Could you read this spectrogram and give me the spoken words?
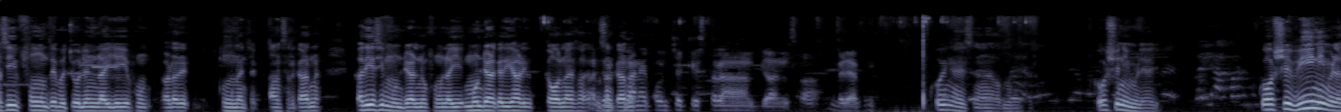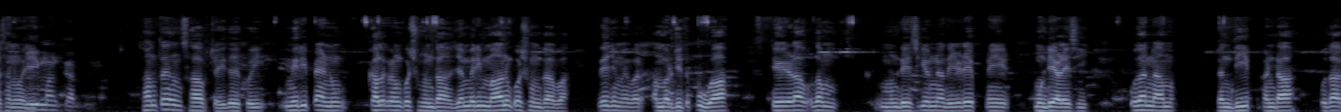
ਅਸੀਂ ਫੋਨ ਤੇ ਵਿਚੋਲੇ ਨੂੰ ਲਾਈ ਜਾਈਏ। ਫੋਨ ਸਾਡਾ ਫੋਨ ਨਾਲ ਆਨਸਰ ਕਰਨ। ਕਦੀ ਅਸੀਂ ਮੁੰਡੇ ਵਾਲੇ ਨੂੰ ਫੋਨ ਲਾਈਏ ਮੁੰਡੇ ਵਾਲੇ ਕਦੀ ਸਾਡੀ ਕਾਲ ਨਾਲ ਅੱਜ ਆਨਸਰ ਕਰਨ। ਥਾਣੇ ਪਹੁੰਚੇ ਕਿਸ ਤਰ੍ਹਾਂ ਜਾਨ ਸਾ ਮਿਲਿਆ ਕੋਈ? ਕੋਈ ਨਹੀਂ ਸਾਨੂੰ ਕੁਛ ਨਹੀਂ ਮਿਲਿਆ ਜੀ। ਕੁਛ ਵੀ ਨਹੀਂ ਮਿਲਿਆ ਸਾਨੂੰ ਕੀ ਅਜੇ ਮੰਗ ਕਰਦੇ ਸਾਨੂੰ ਤਾਂ ਇਨਸਾਫ ਚਾਹੀਦਾ ਹੈ ਕੋਈ ਮੇਰੀ ਭੈਣ ਨੂੰ ਕੱਲ ਕਰਨ ਕੁਝ ਹੁੰਦਾ ਜਾਂ ਮੇਰੀ ਮਾਂ ਨੂੰ ਕੁਝ ਹੁੰਦਾ ਵਾ ਇਹਦੇ ਜ਼ਿੰਮੇਵਾਰ ਅਮਰਜੀਤ ਭੂਆ ਤੇ ਜਿਹੜਾ ਉਹਦਾ ਮੁੰਡੇ ਸੀ ਉਹਨਾਂ ਦੇ ਜਿਹੜੇ ਆਪਣੇ ਮੁੰਡੇ ਵਾਲੇ ਸੀ ਉਹਦਾ ਨਾਮ ਰਣਦੀਪ ਕੰਡਾ ਉਹਦਾ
